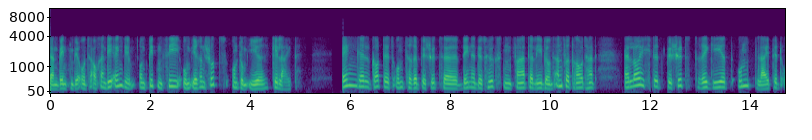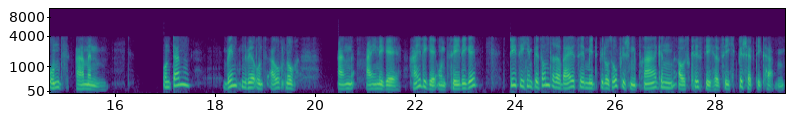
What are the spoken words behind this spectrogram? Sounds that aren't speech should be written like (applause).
Dann wenden wir uns auch an die Engel und bitten sie um ihren Schutz und um ihr Geleit. Engel Gottes, unsere Beschützer, denen des höchsten Vaterliebe uns anvertraut hat, erleuchtet, beschützt, regiert und leitet uns. Amen. Und dann wenden wir uns auch noch an einige Heilige und Selige, die sich in besonderer Weise mit philosophischen Fragen aus christlicher Sicht beschäftigt haben.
